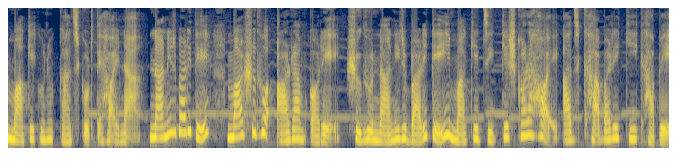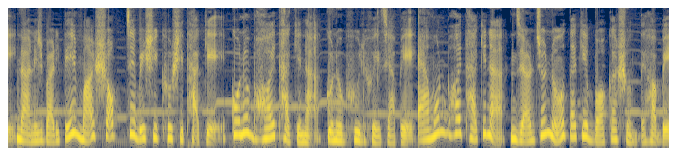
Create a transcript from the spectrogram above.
মাকে কোনো কাজ করতে হয় না। নানির বাড়িতে মা শুধু আরাম করে। শুধু নানির বাড়িতেই মাকে জিজ্ঞেস করা হয়, আজ খাবারে কি খাবে? নানির বাড়িতে মা সবচেয়ে বেশি খুশি থাকে। কোনো ভয় থাকে না, কোনো ভুল হয়ে যাবে। এমন ভয় থাকে না, যার জন্য তাকে বকা শুনতে হবে।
